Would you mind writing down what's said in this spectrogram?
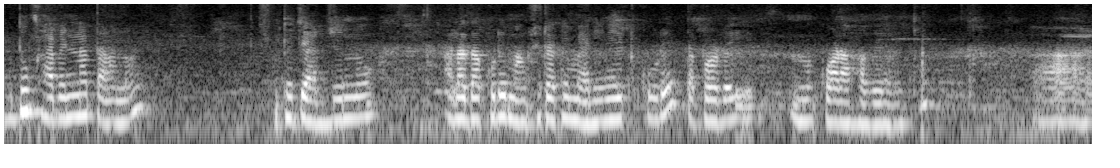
একদম খাবেন না তা নয়। তো যার জন্য আলাদা করে মাংসটাকে ম্যারিনেট করে তারপরে করা হবে আর কি। আর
